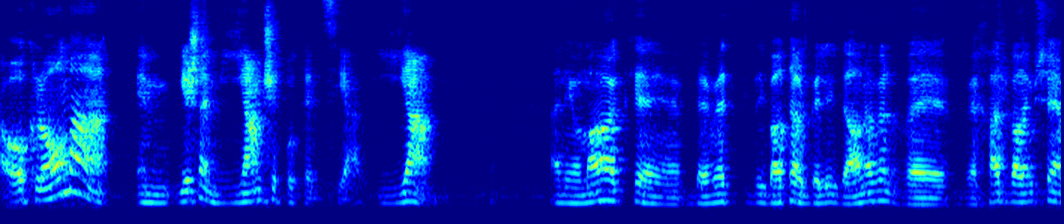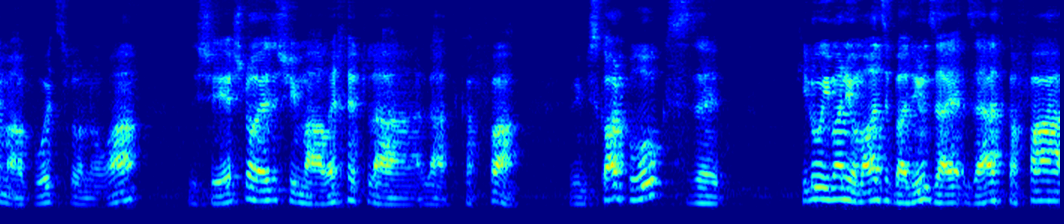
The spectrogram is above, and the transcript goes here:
אוקלאומה, הם, יש להם ים של פוטנציאל, ים. אני אומר רק, אה, באמת דיברת על בילי דונובן, ו- ואחד הדברים שהם אהבו אצלו נורא, זה שיש לו איזושהי מערכת לה- להתקפה. ועם סקוט ברוקס זה, כאילו אם אני אומר את זה בעדינות, זה, זה היה התקפה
